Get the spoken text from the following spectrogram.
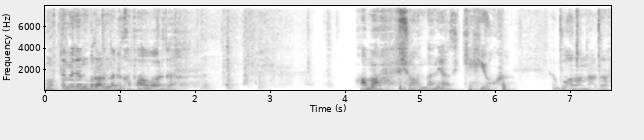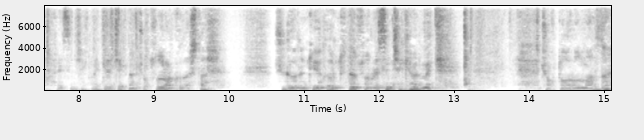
Muhtemelen buranın da bir kapağı vardı. Ama şu anda ne yazık ki yok. Bu alanlarda resim çekmek gerçekten çok zor arkadaşlar. Şu görüntüyü gördükten sonra resim çekememek çok doğru olmazdı.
